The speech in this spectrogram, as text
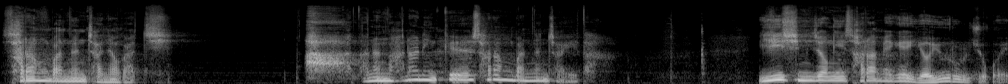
사랑받는 자녀같이, 아, 나는 하나님께 사랑받는 자이다. 이 심정이 사람에게 여유를 주고요.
